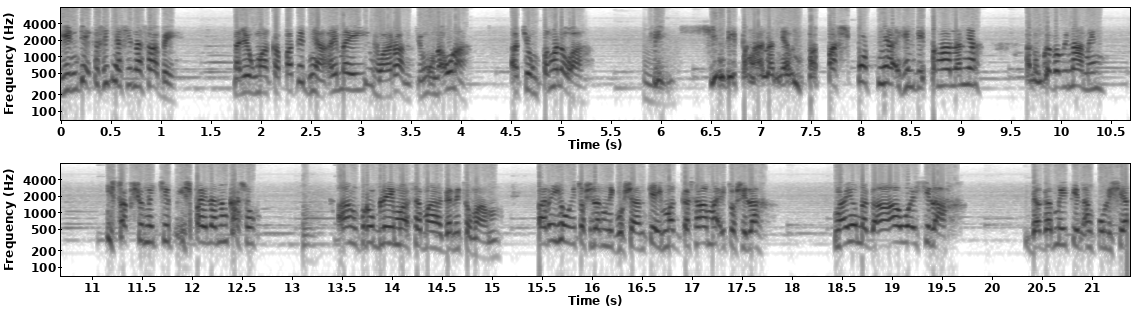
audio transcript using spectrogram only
hindi kasi niya sinasabi na yung mga kapatid niya ay may warrant, yung una-una. At yung pangalawa, hi- hindi pangalan niya, yung pa- passport niya, hindi pangalan niya. Anong gagawin namin? instruction ni Chief is pailan ng kaso. Ang problema sa mga ganito, ma'am, pareho ito silang negosyante, magkasama ito sila. Ngayon nag-aaway sila, gagamitin ang pulisya.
